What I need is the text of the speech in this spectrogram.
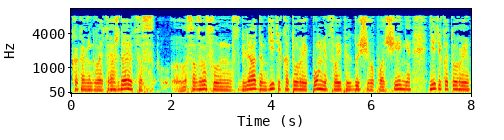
как они говорят, рождаются с, со взрослым взглядом, дети, которые помнят свои предыдущие воплощения, дети, которые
